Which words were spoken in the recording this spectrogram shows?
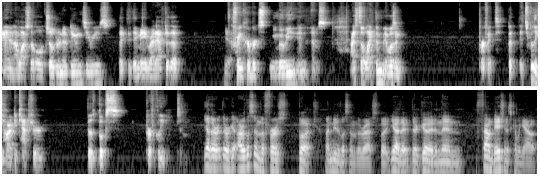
and I watched the whole Children of Dune series like that they made right after the Yeah. Frank Herbert's movie, and it was I still liked them. It wasn't perfect, but it's really hard to capture those books perfectly. So Yeah, they're they're good. I was listening to the first book. I need to listen to the rest, but yeah, they're they're good. And then Foundation is coming out.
